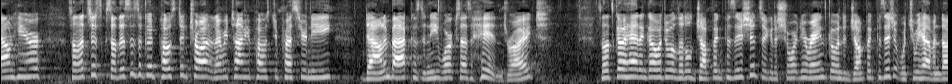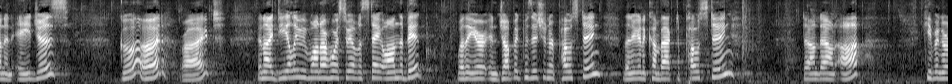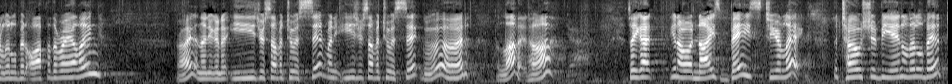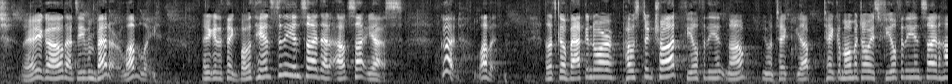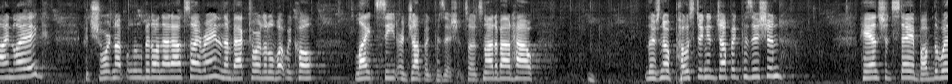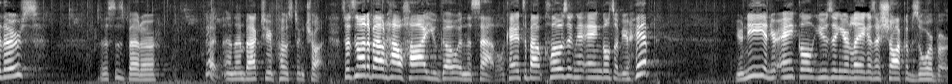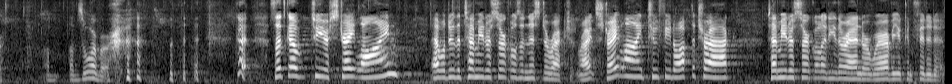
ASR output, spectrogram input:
down here. So let's just, so this is a good posting trot, and every time you post, you press your knee down and back because the knee works as a hinge, right? So let's go ahead and go into a little jumping position. So you're going to shorten your reins, go into jumping position, which we haven't done in ages. Good, right? And ideally, we want our horse to be able to stay on the bit, whether you're in jumping position or posting. Then you're going to come back to posting, down, down, up, keeping her a little bit off of the railing. Right, and then you're going to ease yourself into a sit. When you ease yourself into a sit, good. Love it, huh? Yeah. So you got, you know, a nice base to your leg. The toes should be in a little bit. There you go. That's even better. Lovely. And you're going to think both hands to the inside, that outside. Yes. Good. Love it. Now let's go back into our posting trot. Feel for the, no, you want to take, yep, take a moment to always feel for the inside hind leg. Could shorten up a little bit on that outside rein and then back to our little what we call light seat or jumping position. So it's not about how there's no posting in jumping position. Hands should stay above the withers. This is better. Good. And then back to your posting trot. So it's not about how high you go in the saddle, okay? It's about closing the angles of your hip, your knee, and your ankle using your leg as a shock absorber. Ab absorber. Good. So let's go to your straight line. And we'll do the 10 meter circles in this direction, right? Straight line, two feet off the track, 10 meter circle at either end or wherever you can fit it in.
